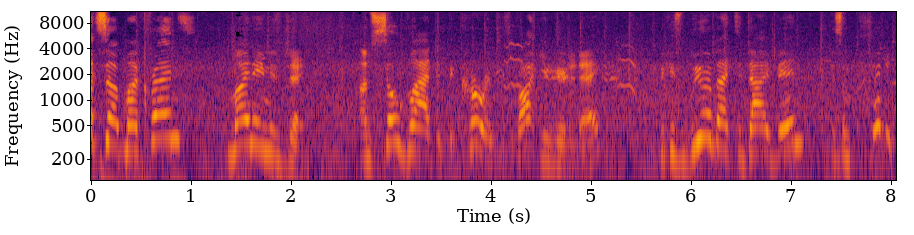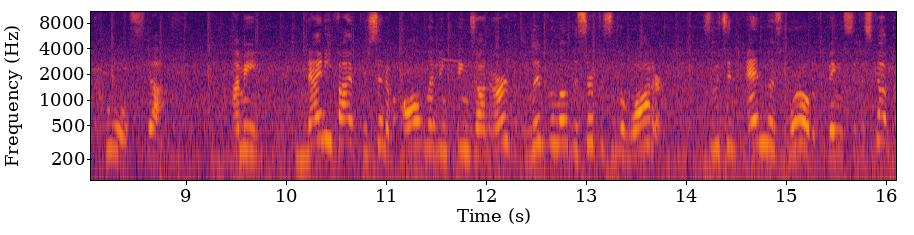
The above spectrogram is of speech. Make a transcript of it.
What's up, my friends? My name is Jake. I'm so glad that the current has brought you here today because we're about to dive in to some pretty cool stuff. I mean, 95% of all living things on Earth live below the surface of the water, so it's an endless world of things to discover.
